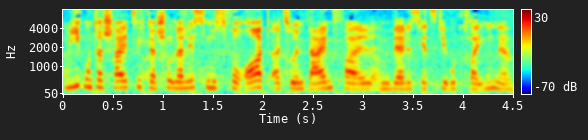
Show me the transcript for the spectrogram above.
wie unterscheidet sich der Journalismus vor Ort? Also in deinem Fall wäre das jetzt die Ukraine.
